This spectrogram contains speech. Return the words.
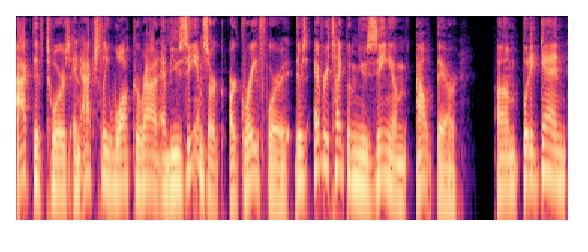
active tours and actually walk around? And museums are, are great for it. There's every type of museum out there. Um, but again,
